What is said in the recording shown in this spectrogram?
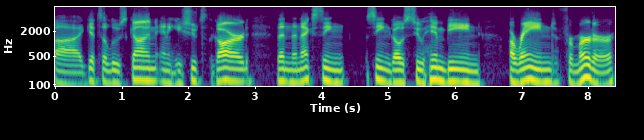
uh, gets a loose gun and he shoots the guard. Then the next scene scene goes to him being arraigned for murder,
